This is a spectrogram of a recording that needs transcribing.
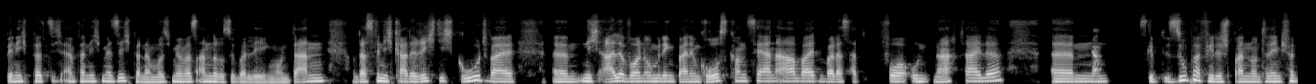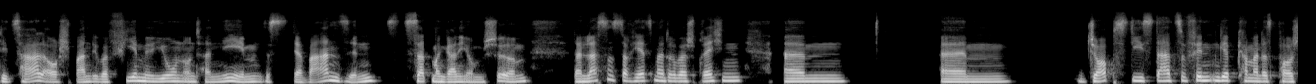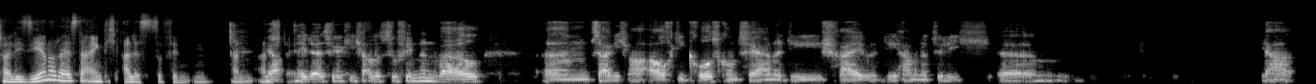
bin ich plötzlich einfach nicht mehr sichtbar. Dann muss ich mir was anderes überlegen. Und dann, und das finde ich gerade richtig gut, weil ähm, nicht alle wollen unbedingt bei einem Großkonzern arbeiten, weil das hat Vor- und Nachteile. Ähm, ja. Es gibt super viele spannende Unternehmen. Ich fand die Zahl auch spannend. Über vier Millionen Unternehmen. Das ist der Wahnsinn. Das hat man gar nicht auf dem Schirm. Dann lass uns doch jetzt mal drüber sprechen. Ähm, ähm, Jobs, die es da zu finden gibt, kann man das pauschalisieren oder ist da eigentlich alles zu finden an, an Ja, nee, da ist wirklich alles zu finden, weil, ähm, sage ich mal, auch die Großkonzerne, die schreiben, die haben natürlich ähm, ja,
